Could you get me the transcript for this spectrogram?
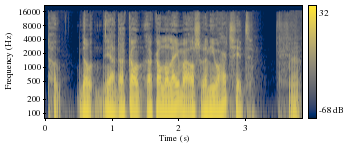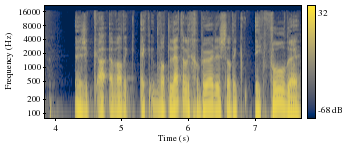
dan, dan ja, dat kan, dat kan alleen maar als er een nieuw hart zit. Ja. Dus ik, ah, wat, ik, ik, wat letterlijk gebeurde is dat ik, ik voelde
